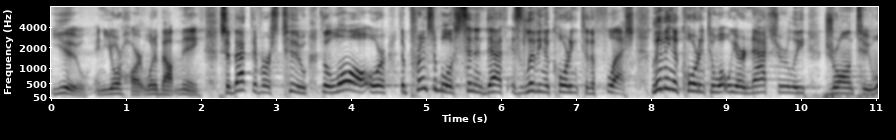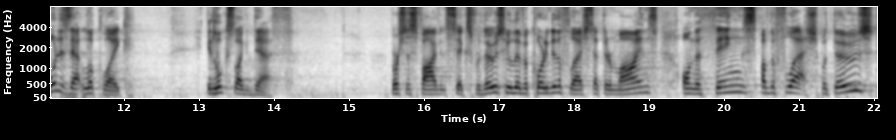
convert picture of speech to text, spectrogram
you and your heart? What about me? So, back to verse 2 the law or the principle of sin and death is living according to the flesh, living according to what we are naturally drawn to. What does that look like? It looks like death verses 5 and 6. For those who live according to the flesh set their minds on the things of the flesh, but those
